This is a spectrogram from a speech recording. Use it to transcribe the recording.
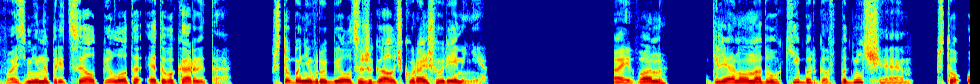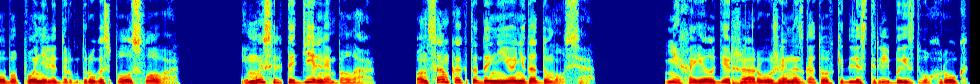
возьми на прицел пилота этого корыта, чтобы не врубил зажигалочку раньше времени». А Иван глянул на двух киборгов, подмечая, что оба поняли друг друга с полуслова. И мысль-то дельная была, он сам как-то до нее не додумался. Михаил, держа оружие на изготовке для стрельбы из двух рук,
